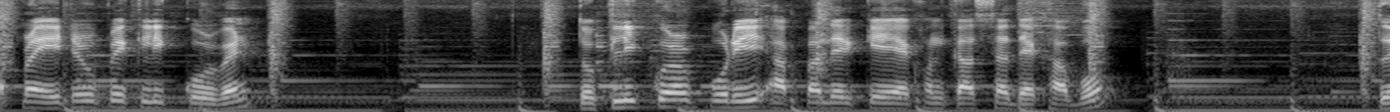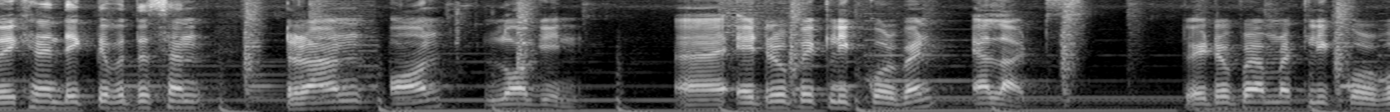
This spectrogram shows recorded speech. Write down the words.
আপনারা এটার উপরে ক্লিক করবেন। তো ক্লিক করার পরেই আপনাদেরকে এখন কাজটা দেখাবো। তো এখানে দেখতে পাচ্ছেন টার্ন অন লগ ইন এটার উপরে ক্লিক করবেন অ্যালার্টস তো এটার উপরে আমরা ক্লিক করব।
